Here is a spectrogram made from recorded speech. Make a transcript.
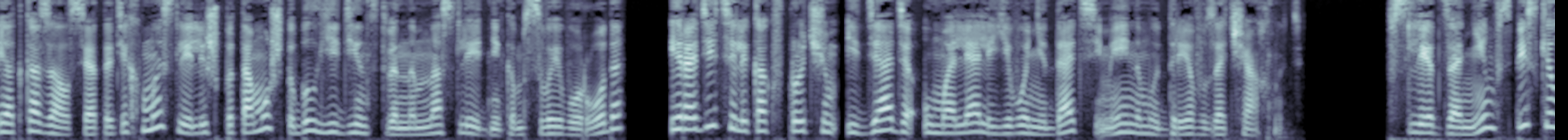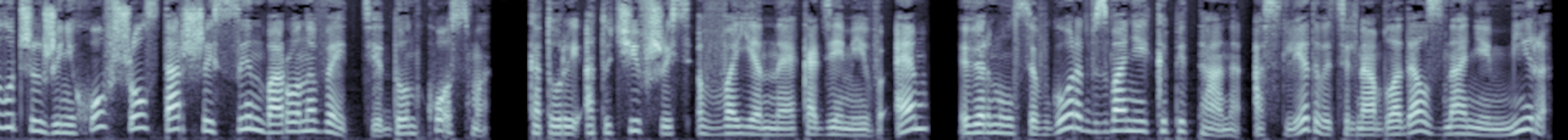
и отказался от этих мыслей лишь потому, что был единственным наследником своего рода, и родители, как, впрочем, и дядя, умоляли его не дать семейному древу зачахнуть. Вслед за ним в списке лучших женихов шел старший сын барона Ветти, Дон Космо, который, отучившись в военной академии в М, вернулся в город в звании капитана, а следовательно обладал знанием мира,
